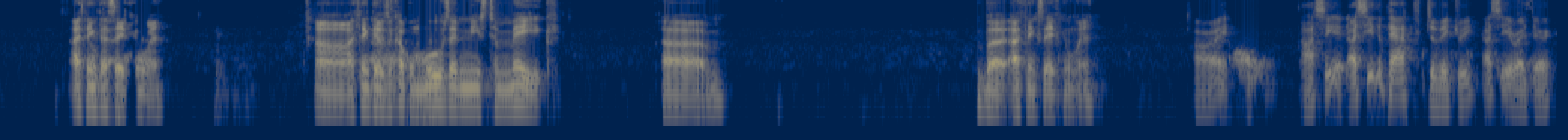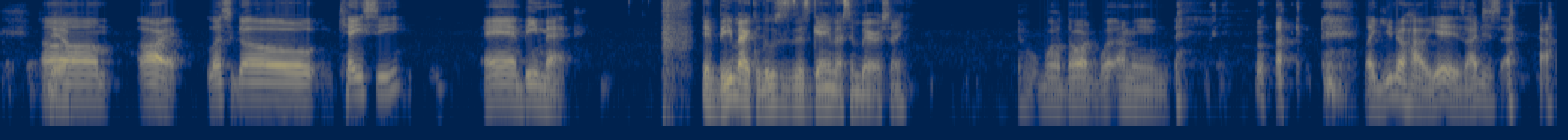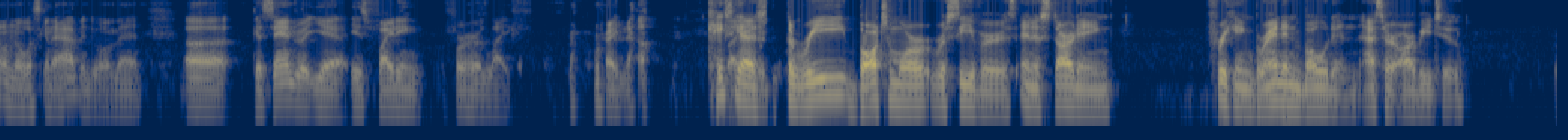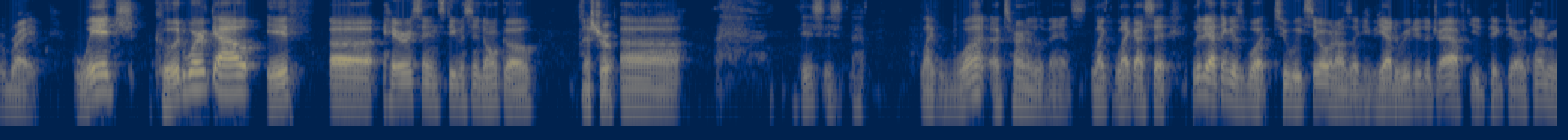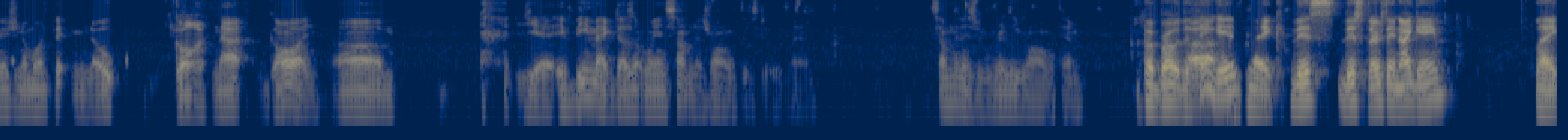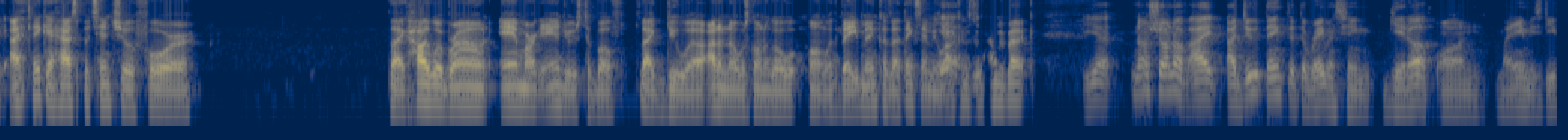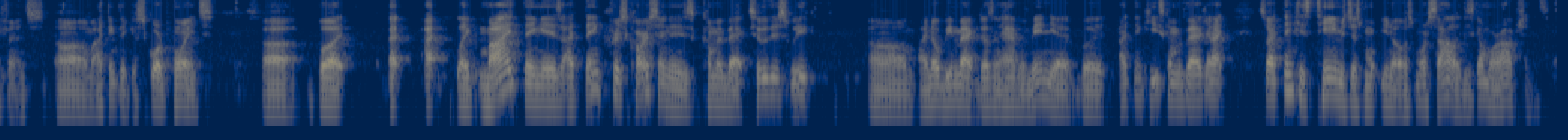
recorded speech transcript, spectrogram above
I think that Okay. safe can win. Uh, I think there's a Uh, couple moves that he needs to make. Um, but I think safe can win. All right. I see it. I see the path to victory. I see it right there. Yeah. Um. All right. Let's go, Casey and B Mac. If BMAC loses this game, that's embarrassing. Well, dog. What I mean, like, like you know how he is. I just I don't know what's gonna happen to him, man. Uh, Cassandra, yeah, is fighting for her life right now. Casey Like, has three Baltimore receivers and is starting freaking Brandon Bolden as her RB two. Right. Which could work out if uh Harrison and Stevenson don't go. That's true. Uh this is like what a turn of events. Like like I said, literally I think it was what, two weeks ago when I was like, if you had to redo the draft, you'd pick Derrick Henry as your number one pick. Nope. Gone. Not gone. Um yeah, if BMAC doesn't win, something is wrong with this dude, man. Something is really wrong with him. But bro, the Uh, thing is, like this this Thursday night game, like I think it has potential for like Hollywood Brown and Mark Andrews to both like do well. I don't know what's going to go on with Bateman because I think Sammy Yeah. Watkins is coming back. Yeah, no, sure enough, I I do think that the Ravens can get up on Miami's defense. Um, I think they can score points. Uh, but I, I like my thing is I think Chris Carson is coming back too this week. Um, I know BMAC doesn't have him in yet, but I think he's coming back, and I so I think his team is just more, you know, it's more solid. He's got more options.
